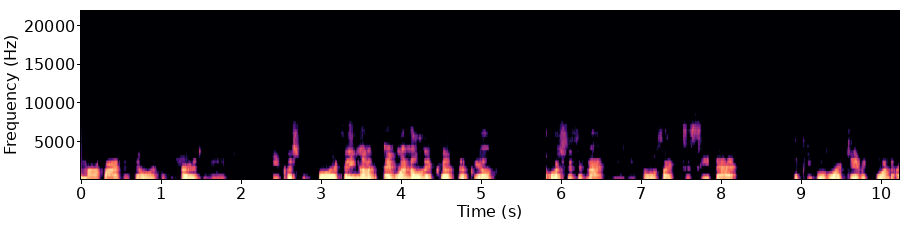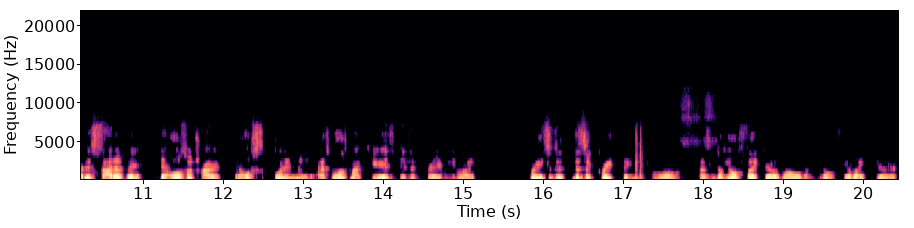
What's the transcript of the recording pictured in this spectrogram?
my advisors, they always encourage me. He pushed me forward. Cause you know, like, everyone knows like pre the pre courses are not easy. So it's like to see that the people who are giving who on the other side of it, they're also trying to they're also supporting me as well as my peers is a very like great. So this is a great thing overall because you don't you don't feel like you're alone. you don't feel like you're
